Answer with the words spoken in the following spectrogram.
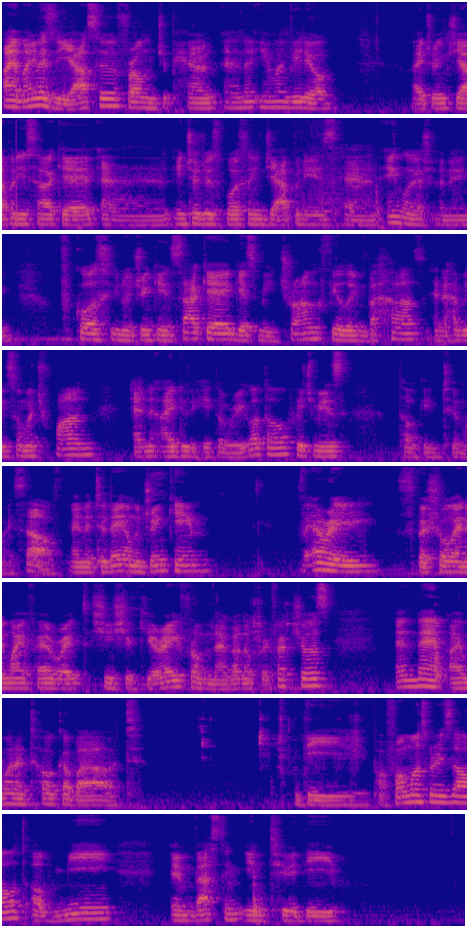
Hi, my name is Yasu from Japan and in my video I drink Japanese sake and introduce both in Japanese and English. And then of course you know drinking sake gets me drunk feeling bad and having so much fun. And I do hitorigoto which means talking to myself. And today I'm drinking very special and my favorite Shinshukirei from Nagano prefectures. And then I want to talk about the performance result of me investing into the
